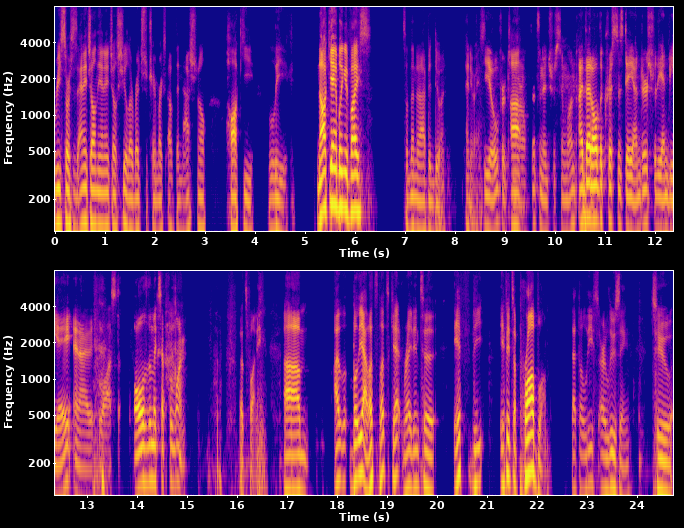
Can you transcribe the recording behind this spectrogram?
resources. NHL and the NHL Shield are registered trademarks of the National Hockey League. Not gambling advice, something that I've been doing. Anyways, The over Uh, tomorrow. That's an interesting one. I bet all the Christmas Day unders for the NBA, and I lost all of them except for one. that's funny. Um, I but yeah, let's let's get right into if the if it's a problem that the Leafs are losing to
